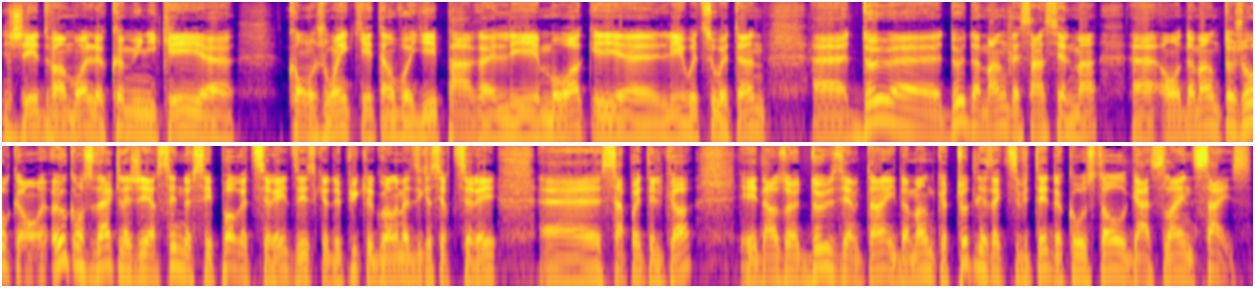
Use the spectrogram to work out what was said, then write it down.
J'ai devant moi le communiqué conjoint qui est envoyé par euh, les Mohawks et euh, les Wet'suwet'en. Euh, deux, deux demandes essentiellement. on demande toujours que eux considèrent que la GRC ne s'est pas retirée, disent que depuis que le gouvernement dit que s'est retiré, ça n'a pas été le cas. Et dans un deuxième temps, ils demandent que toutes les activités de Coastal Gasline cessent.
